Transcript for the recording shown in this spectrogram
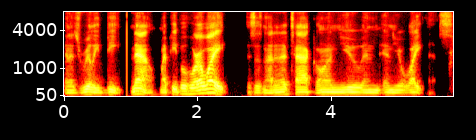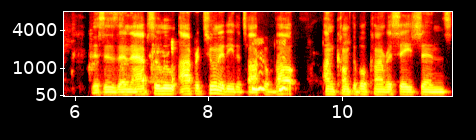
and it's really deep. Now, my people who are white, this is not an attack on you and, and your whiteness. This is an absolute opportunity to talk about uncomfortable conversations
